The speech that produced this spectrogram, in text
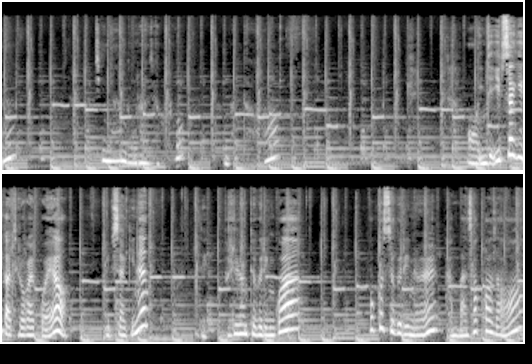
여기는 진한 노란색으로 한 번 더. 어, 이제 잎사귀가 들어갈 거예요. 잎사귀는 네, 브릴런트 그린과 포커스 그린을 반반 섞어서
